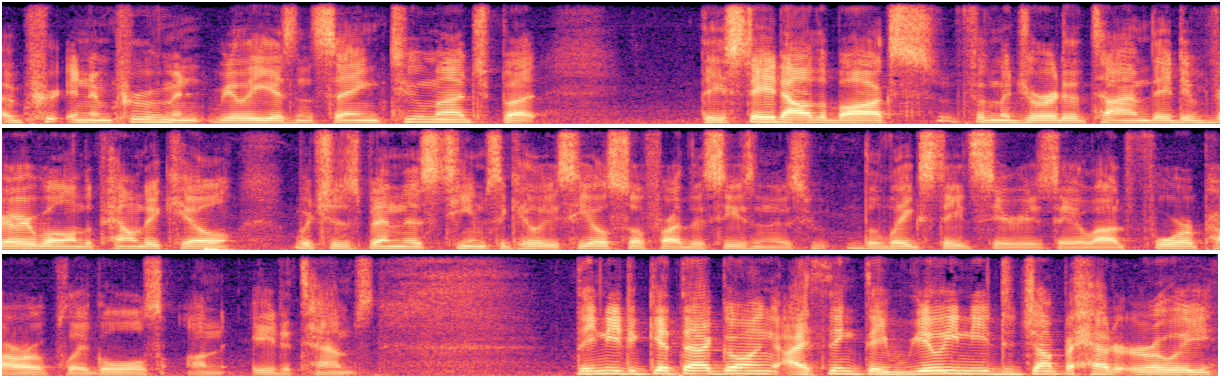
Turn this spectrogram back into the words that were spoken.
an improvement really isn't saying too much, but they stayed out of the box for the majority of the time. They did very well on the penalty kill, which has been this team's Achilles heel so far this season. Is the Lake State series. They allowed four power play goals on eight attempts. They need to get that going. I think they really need to jump ahead early.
